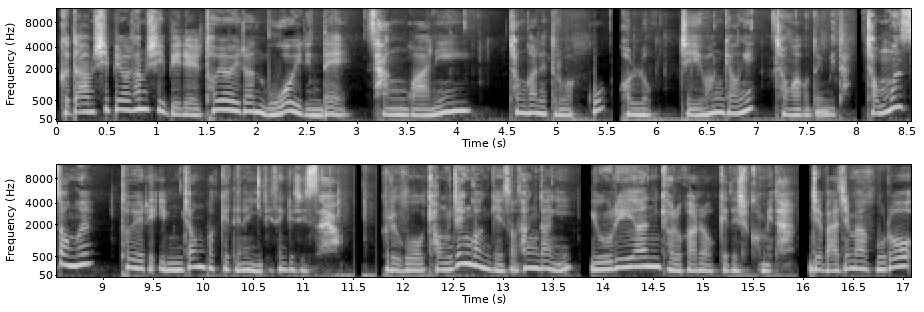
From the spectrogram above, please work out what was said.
그 다음 12월 31일 토요일은 무오일인데 상관이 천간에 들어왔고 걸록지 환경에 정화거도입니다. 전문성을 토요일에 인정받게 되는 일이 생길 수 있어요. 그리고 경쟁 관계에서 상당히 유리한 결과를 얻게 되실 겁니다. 이제 마지막으로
